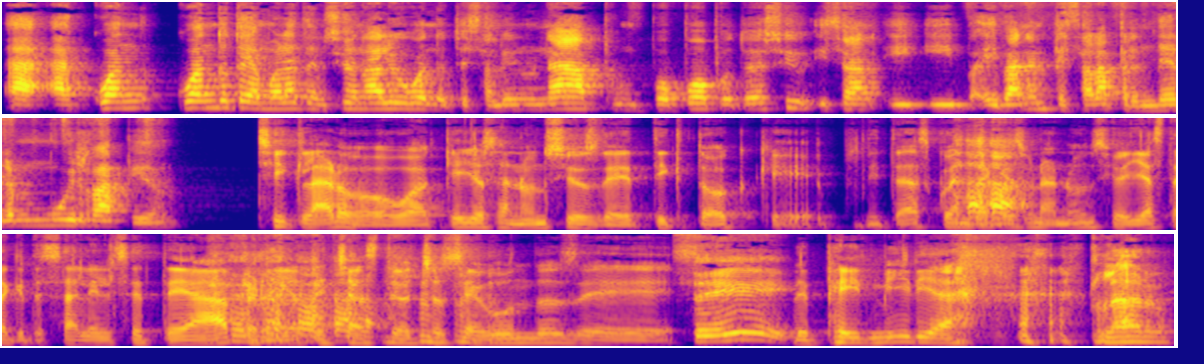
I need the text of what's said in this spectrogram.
a, cuándo, te llamó la atención algo, cuando te salió en una app, un pop-up, todo eso, y, y, van a empezar a aprender muy rápido. Sí, claro, o aquellos anuncios de TikTok que pues, ni te das cuenta que es un anuncio y hasta que te sale el CTA, pero ya te echaste ocho segundos de, de paid media. Claro.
